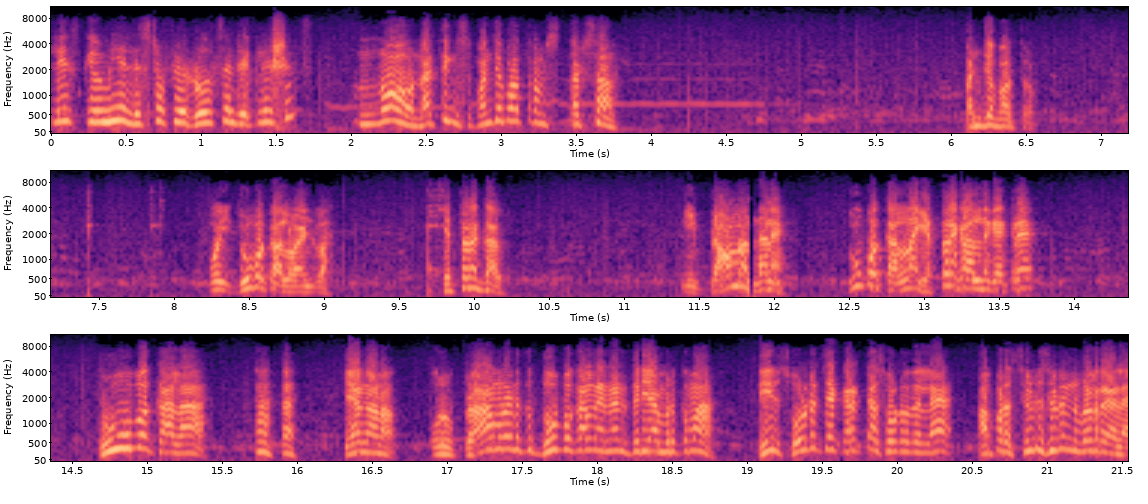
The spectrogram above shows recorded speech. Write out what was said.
Please give me a list of your rules and regulations. No nothing பஞ்சபாத்திரம் தட்ஸ் ஆல் பஞ்சபாத்திரம் போய் தூபக்கால் வாங்கிட்டு வா. எத்தனை கால்? நீ பிராமணன் தானே? தூபக்கால்னா எத்தனை கால்னு கேக்குற? தூபகாலா ஏங்கானோ ஒரு பிராமணனுக்கு தூபக்கால் என்னன்னு தெரியாம இருக்குமா? நீ சொல்றச்ச கரெக்டா சொல்றது இல்ல அப்புறம் சிடு சிடுன்னு விழுறல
